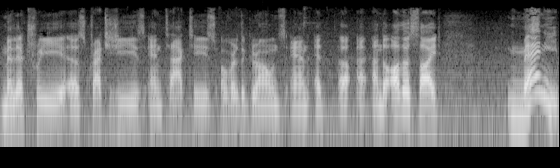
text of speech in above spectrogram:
military uh, strategies and tactics over the grounds and at, uh, uh on the other side many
